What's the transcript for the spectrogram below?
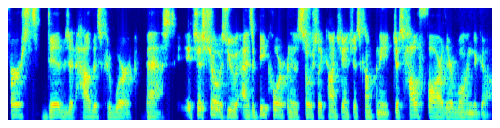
first dibs at how this could work best, it just shows you as a B Corp and as a socially conscientious company, just how far they're willing to go.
